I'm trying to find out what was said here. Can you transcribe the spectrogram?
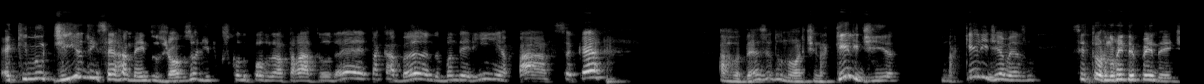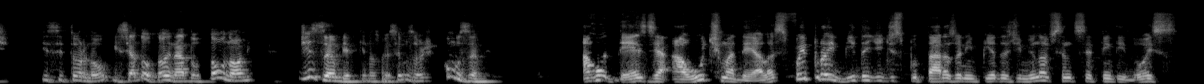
é que no dia de encerramento dos Jogos Olímpicos, quando o povo está lá todo, está acabando, bandeirinha, pá, você quer? A Rodésia do Norte, naquele dia, naquele dia mesmo, se tornou independente. E se tornou, e se adotou, e adotou o nome de Zâmbia, que nós conhecemos hoje como Zâmbia. A Rodésia, a última delas, foi proibida de disputar as Olimpíadas de 1972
